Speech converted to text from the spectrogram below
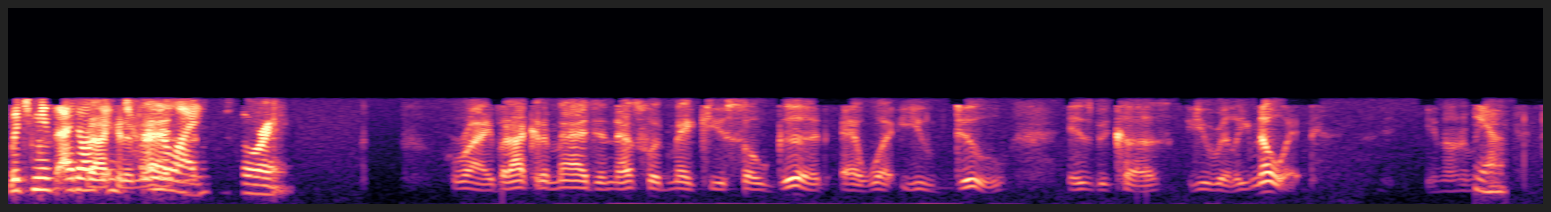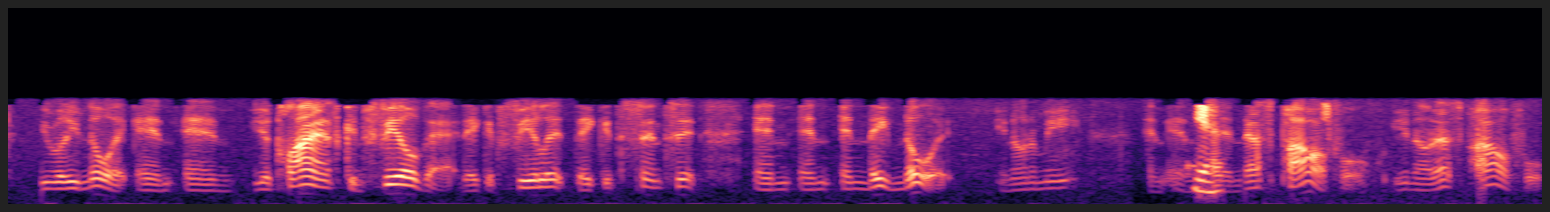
which means I don't I internalize imagine. the story. Right, but I can imagine that's what makes you so good at what you do is because you really know it. You know what I mean? Yeah. You really know it, and and your clients can feel that. They could feel it. They could sense it, and and and they know it. You know what I mean? and and, yeah. and that's powerful. You know, that's powerful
